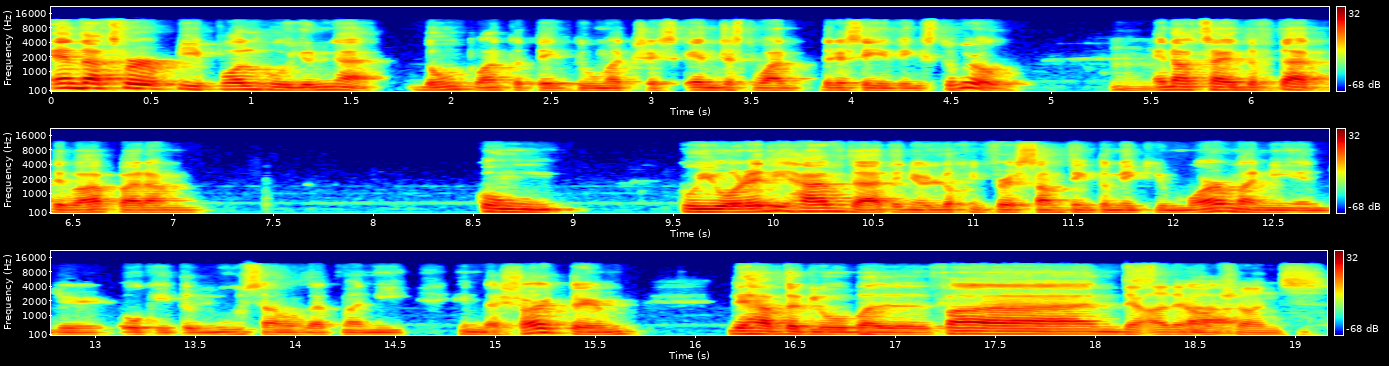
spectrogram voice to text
And that's for people who, yun nga, don't want to take too much risk and just want their savings to grow. Mm-hmm. And outside of that, di ba, parang kung kung you already have that and you're looking for something to make you more money and you're okay to lose some of that money in the short term, they have the global funds. There are other uh, options.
